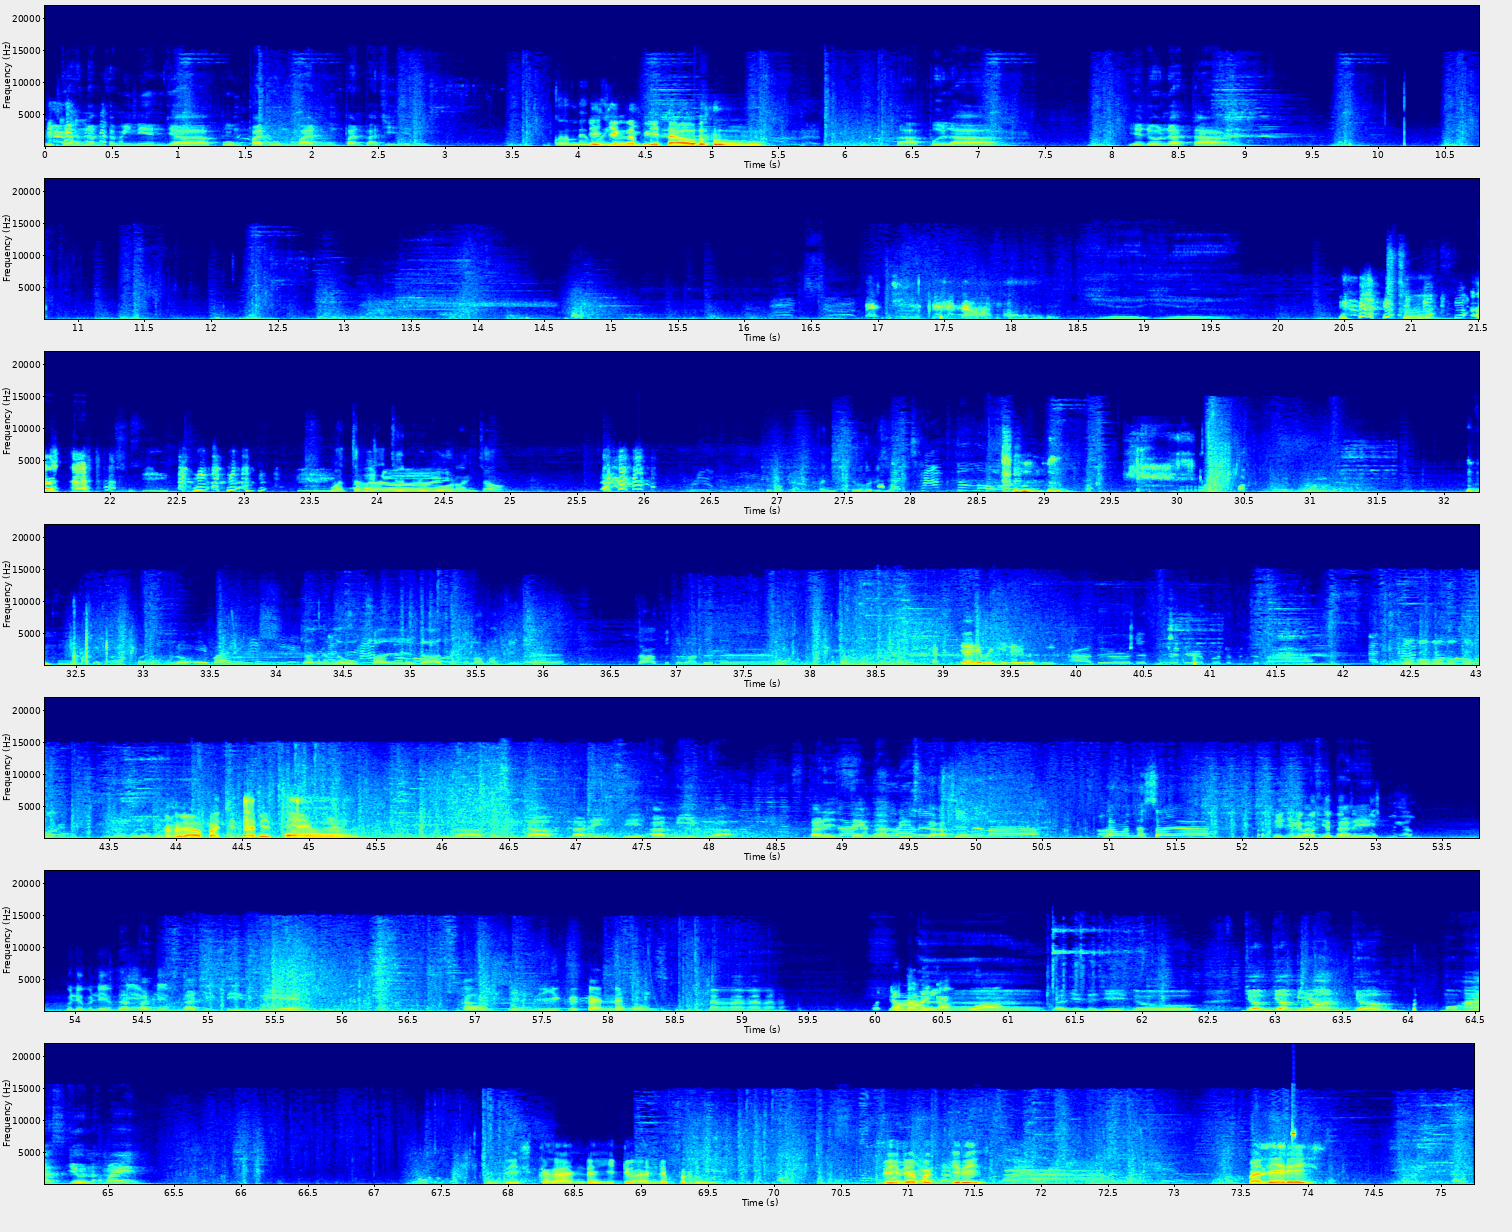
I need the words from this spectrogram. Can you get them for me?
Jahanam kami ni jap. Umpan, umpan, umpan Pak Cik sini. Kau ambil Eh jangan beritahu. Tak apalah. Ya, diorang datang. Macam nak curi rumah orang, cok. pencuri. Benih. Apa pula? Eh balik ke Janganlah up saya jahat betul lah mati ni. Jahat betul lah dia ni. Dari bagi, dari bagi. Aduh, dia dia dia betul betul lah. Go go go go go go. Alah, pakcik tak ada tank. Pula aku silap tarik si Ami pula. Tarik tank habis lari lah. sini lah. Lawanlah saya. Patutnya Boleh pakcik betul tarik. Boleh boleh boleh boleh. tarik TV kan. Ha, TV ke kat nak kan. Main main main main. Potong tak ada kaku ah. Pakcik terciduk. Jom jom Mion, jom. Muaz, jom nak main. Riz, kalau anda hidup, anda perlu. Riz, dah pergi Riz. Balik Riz.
